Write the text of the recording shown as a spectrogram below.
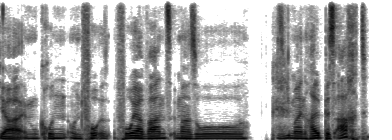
ja, im Grund und vo vorher waren es immer so siebeneinhalb bis acht.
